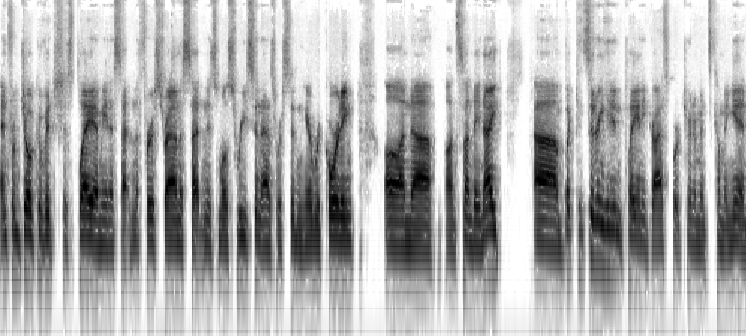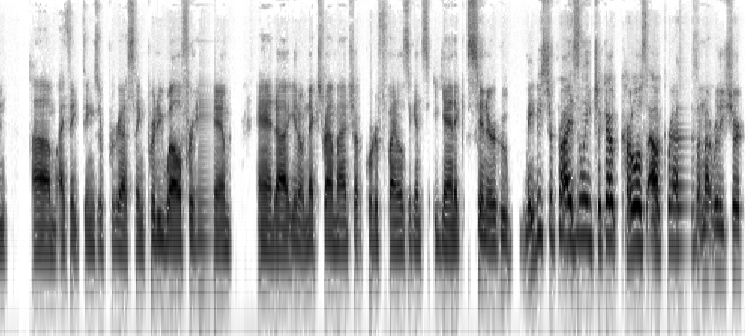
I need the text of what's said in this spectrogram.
and from Djokovic's play, I mean, a set in the first round, a set in his most recent, as we're sitting here recording on uh, on Sunday night. Um, but considering he didn't play any grass court tournaments coming in, um, I think things are progressing pretty well for him. And uh, you know, next round matchup, quarterfinals against Jannik Sinner, who maybe surprisingly took out Carlos Alcaraz. I'm not really sure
